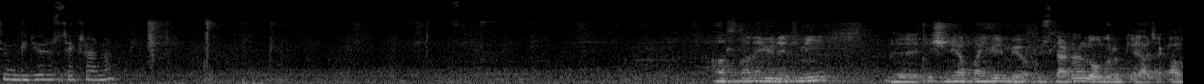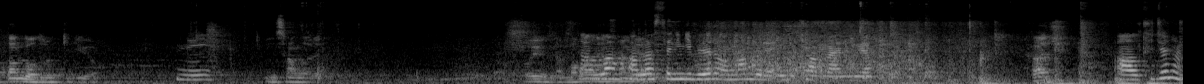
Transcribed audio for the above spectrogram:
Şimdi gidiyoruz tekrardan. Hastane yönetimi e, işini yapmayı bilmiyor. Üstlerden doldurup gelecek, alttan doldurup gidiyor Neyi? insanları. O yüzden Allah Allah senin gibileri ondan böyle imkan vermiyor. Kaç? Altı canım.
